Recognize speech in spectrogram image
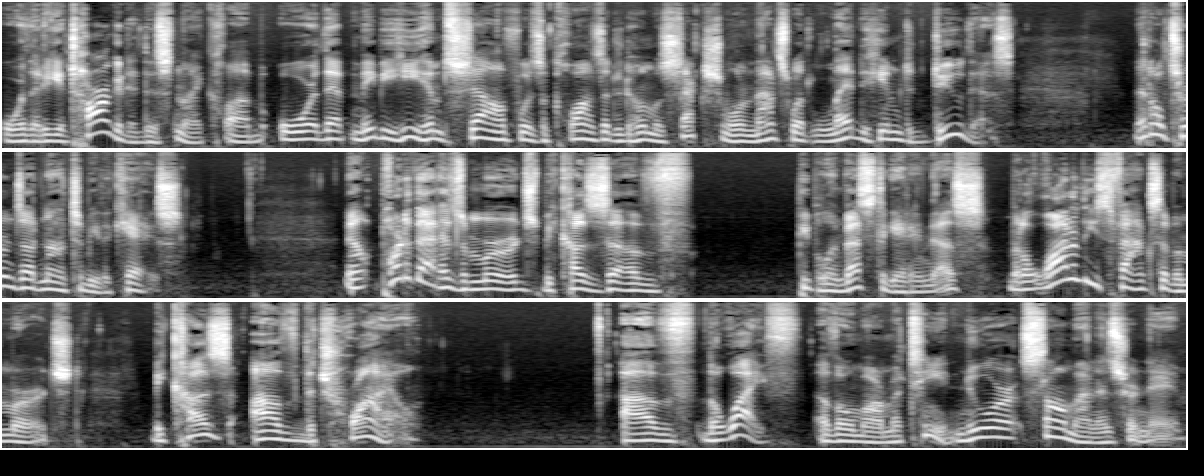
or that he had targeted this nightclub, or that maybe he himself was a closeted homosexual and that's what led him to do this, that all turns out not to be the case. Now, part of that has emerged because of people investigating this, but a lot of these facts have emerged because of the trial of the wife of Omar Mateen. Noor Salman is her name.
